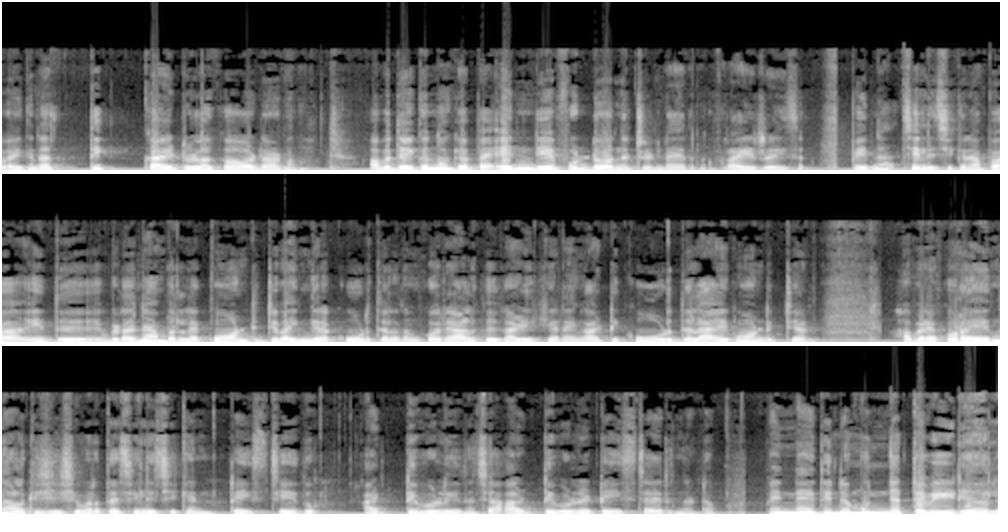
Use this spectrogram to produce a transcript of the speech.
ഭയങ്കര തിക്കായിട്ടുള്ള കേർഡാണ് അപ്പോഴത്തേക്കും നോക്കിയപ്പോൾ എന്റെ ഫുഡ് വന്നിട്ടുണ്ടായിരുന്നു ഫ്രൈഡ് റൈസ് പിന്നെ ചില്ലി ചിക്കൻ അപ്പോൾ ഇത് ഇവിടെ ഞാൻ പറഞ്ഞില്ലേ ക്വാണ്ടിറ്റി ഭയങ്കര കൂടുതലാണ്. നമുക്ക് ഒരാൾക്ക് കഴിക്കണേ കാട്ടി കൂടുതലായ ക്വാണ്ടിറ്റിയാണ് അവരെ കുറേ നാൾക്ക് ശേഷം ഇവിടുത്തെ ചില്ലി ചിക്കൻ ടേസ്റ്റ് ചെയ്തു. അടിപൊളി എന്ന് വെച്ചാൽ അടിപൊളി ടേസ്റ്റ് ആയിരുന്നു കേട്ടോ പിന്നെ ഇതിന്റെ മുന്നത്തെ വീഡിയോയിൽ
